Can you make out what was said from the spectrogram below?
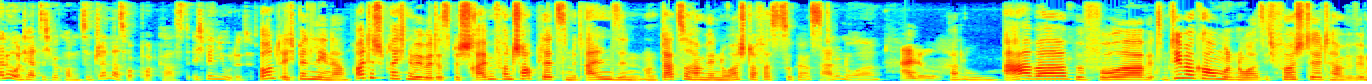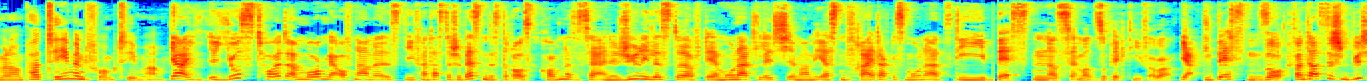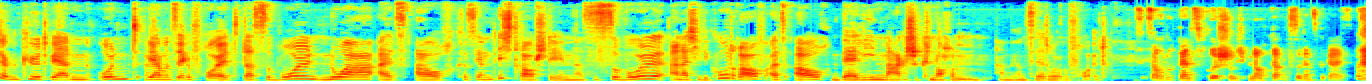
Hallo und herzlich willkommen zum Genderswap Podcast. Ich bin Judith. Und ich bin Lena. Heute sprechen wir über das Beschreiben von Schauplätzen mit allen Sinnen und dazu haben wir Noah Stoffers zu Gast. Hallo Noah. Hallo. Hallo. Aber bevor wir zum Thema kommen und Noah sich vorstellt, haben wir wie immer noch ein paar Themen vorm Thema. Ja, just heute am Morgen der Aufnahme ist die fantastische Bestenliste rausgekommen. Das ist ja eine Juryliste, auf der monatlich immer am ersten Freitag des Monats die besten, also ist ja immer subjektiv, aber ja, die besten, so, fantastischen Bücher gekürt werden und wir haben uns sehr gefreut, dass sowohl Noah als auch Christian und ich draufstehen. Es ist sowohl Anarchie Deco drauf, als auch Berlin Magische Knochen. Haben wir uns sehr darüber gefreut. Es ist auch noch ganz frisch und ich bin auch gerade noch so ganz begeistert.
